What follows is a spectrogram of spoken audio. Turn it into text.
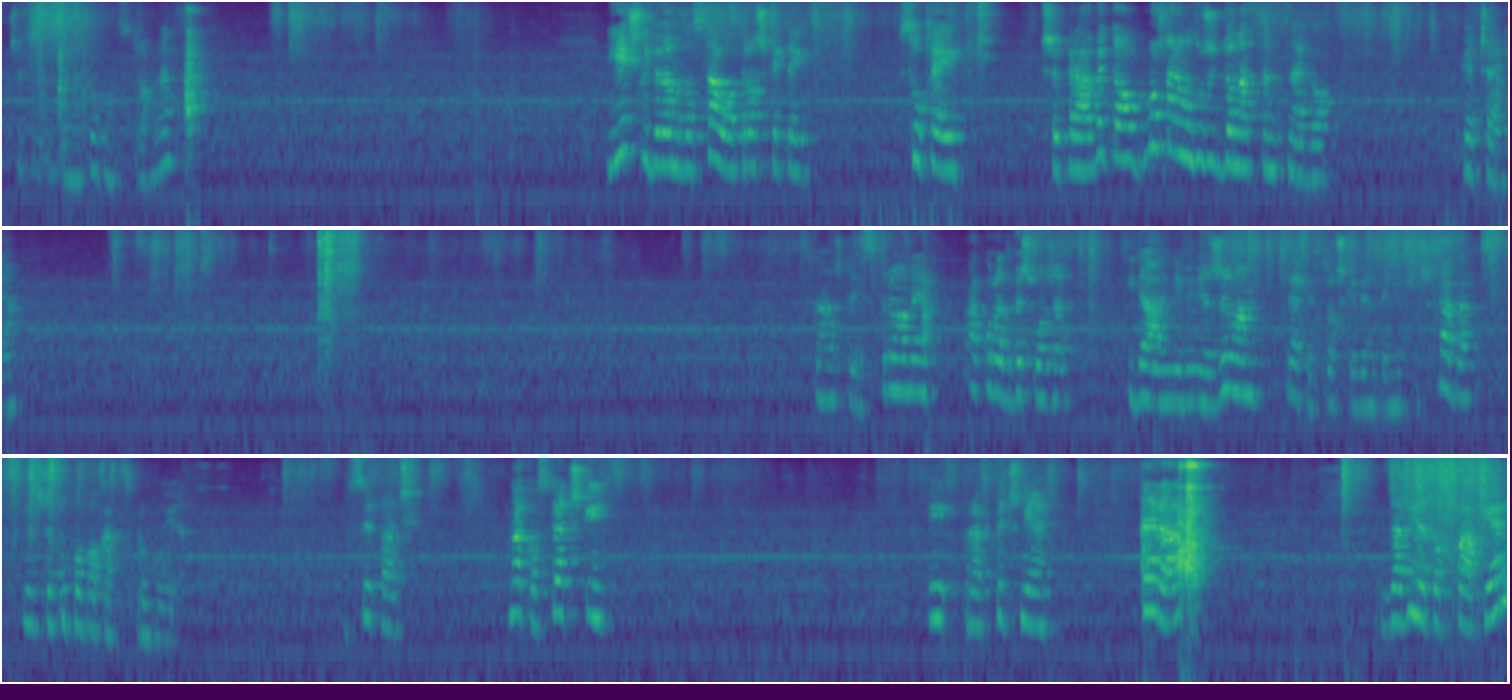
Przekleję na drugą stronę. Jeśli by Wam zostało troszkę tej suchej przyprawy, to można ją zużyć do następnego pieczenia. Z każdej strony. Akurat wyszło, że idealnie wymierzyłam. Jak jest troszkę więcej, nie przeszkadza. Jeszcze tu po bokach spróbuję usypać na kosteczki i praktycznie teraz zawinę to w papier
